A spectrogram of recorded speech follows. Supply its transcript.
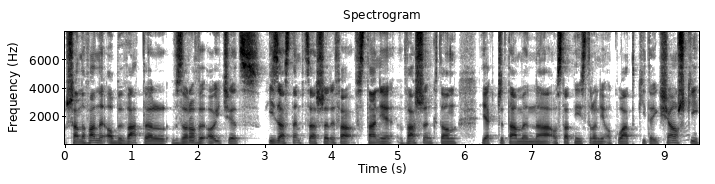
szanowany obywatel, wzorowy ojciec i zastępca szeryfa w stanie Waszyngton, jak czytamy na ostatniej stronie okładki tej książki,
